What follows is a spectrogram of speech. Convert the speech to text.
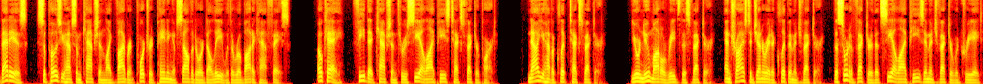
That is, suppose you have some caption like vibrant portrait painting of Salvador Dali with a robotic half face. Okay, feed that caption through CLIP's text vector part. Now you have a clip text vector. Your new model reads this vector, and tries to generate a clip image vector, the sort of vector that CLIP's image vector would create,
